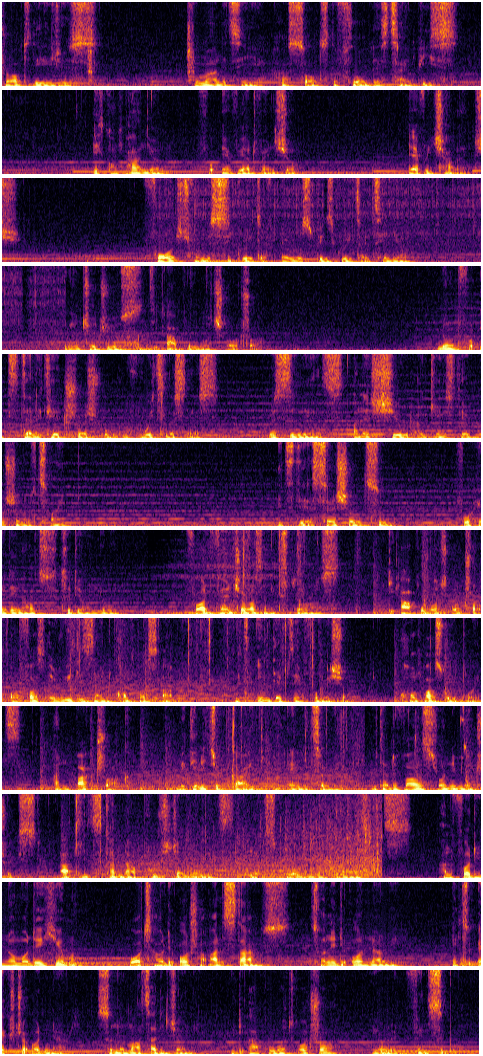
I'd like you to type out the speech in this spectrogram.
Throughout the ages, humanity has sought the flawless timepiece, a companion for every adventure, every challenge. Forged from the secret of aerospace grade titanium, we introduce the Apple Watch Ultra. Known for its delicate threshold of weightlessness, resilience, and a shield against the erosion of time. It's the essential tool for heading out to the unknown. For adventurers and explorers, the Apple Watch Ultra offers a redesigned compass app with in-depth information, compass waypoints, and backtrack, making it your guide in any terrain. With advanced running metrics, athletes can now push their limits and explore new horizons. And for the normal day human, watch how the Ultra adds styles, turning the ordinary into extraordinary. So no matter the journey, with the Apple Watch Ultra, you're invincible.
